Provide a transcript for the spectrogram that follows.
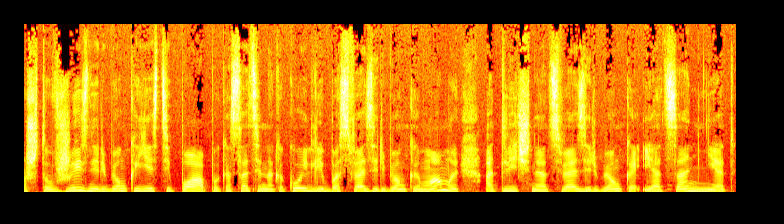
что в жизни ребенка есть и папы. Касательно какой-либо связи ребенка и мамы, отличной от связи ребенка и отца нет.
